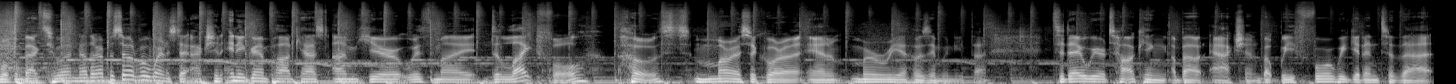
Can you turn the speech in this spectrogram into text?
Welcome back to another episode of Awareness to Action Enneagram Podcast. I'm here with my delightful hosts, Mario Sikora and Maria Jose Munita. Today we are talking about action, but before we get into that,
